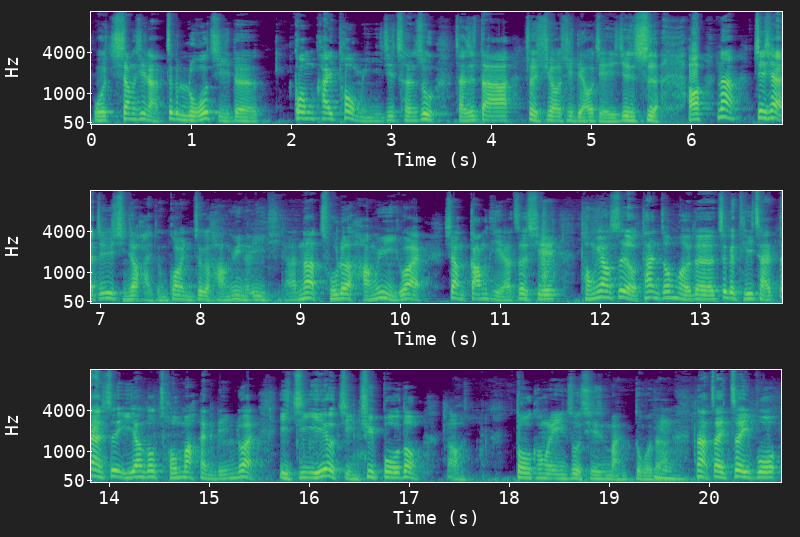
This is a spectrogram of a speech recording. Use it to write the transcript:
我相信啊，这个逻辑的。公开透明以及陈述才是大家最需要去了解的一件事。好，那接下来继续请教海豚关于这个航运的议题啊。那除了航运以外，像钢铁啊这些，同样是有碳中和的这个题材，但是一样都筹码很凌乱，以及也有景气波动啊，多空的因素其实蛮多的。嗯、那在这一波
